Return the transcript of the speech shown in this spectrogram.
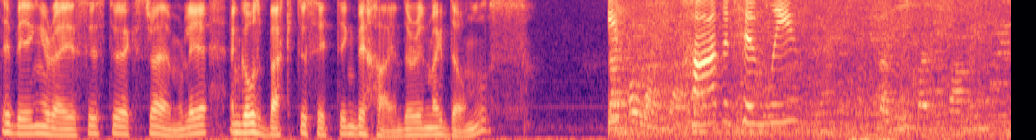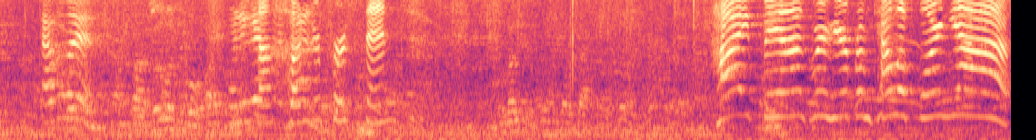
Lady being racist to extra Emily and goes back to sitting behind her in McDonald's. positively Evelyn, a hundred percent. hi fans, we're here from California.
